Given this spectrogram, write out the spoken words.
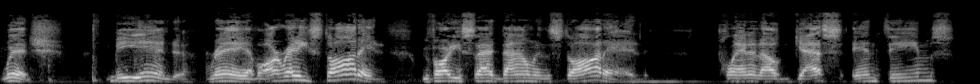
Which me and Ray have already started. We've already sat down and started planning out guests and themes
